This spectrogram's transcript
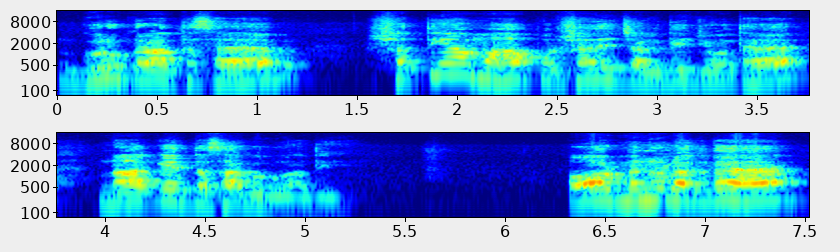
ਗੁਰੂ ਗ੍ਰੰਥ ਸਾਹਿਬ 36 ਮਹਾਪੁਰਸ਼ਾਂ ਦੀ ਜਗ ਦੀ ਜੋਤ ਹੈ, ਨਾ ਕਿ ਦਸਾਂ ਗੁਰੂਆਂ ਦੀ। ਔਰ ਮੈਨੂੰ ਲੱਗਦਾ ਹੈ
